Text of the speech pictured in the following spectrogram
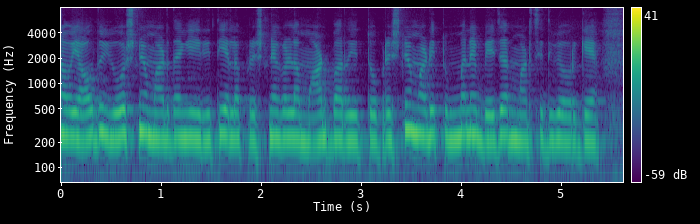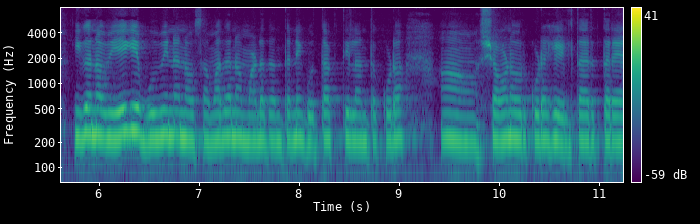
ನಾವು ಯಾವುದು ಯೋಚನೆ ಮಾಡ್ದಂಗೆ ಈ ರೀತಿ ಎಲ್ಲ ಪ್ರಶ್ನೆಗಳನ್ನ ಮಾಡಬಾರ್ದಿತ್ತು. ಪ್ರಶ್ನೆ ಮಾಡಿ ತುಂಬಾ ಬೇಜಾರು ಮಾಡಿಸಿದ್ವಿ ಅವ್ರಿಗೆ. ಈಗ ನಾವು ಹೇಗೆ ಭೂವಿನ ನಾವು ಸಮಾಧಾನ ಮಾಡೋದಂತಲೇ ಗೊತ್ತಾಗ್ತಿಲ್ಲ ಅಂತ ಕೂಡ ಶ್ರವಣವ್ರು ಕೂಡ ಹೇಳ್ತಾ ಇರ್ತಾರೆ.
